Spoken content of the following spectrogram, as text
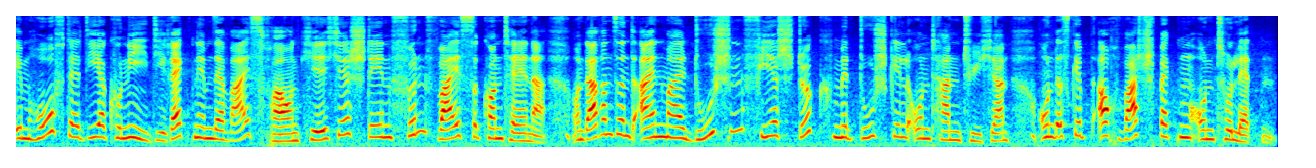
Im Hof der Diakonie, direkt neben der Weißfrauenkirche, stehen fünf weiße Container. Und darin sind einmal Duschen, vier Stück mit Duschgel und Handtüchern. Und es gibt auch Waschbecken und Toiletten.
